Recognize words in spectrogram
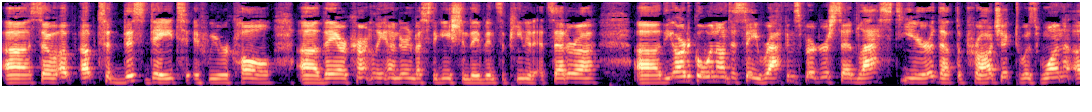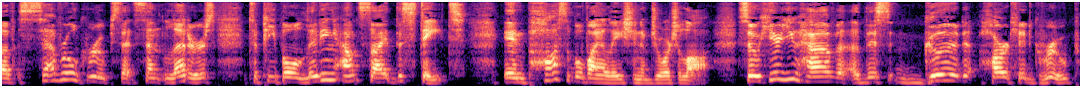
uh, so up, up to this date, if we recall, uh, they are currently under investigation, they've been subpoenaed, etc. Uh, the article went on to say Raffensperger said last year that the project was one of several groups that sent letters to people living outside the state in possible violation of Georgia law. So here you have uh, this good hearted group,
